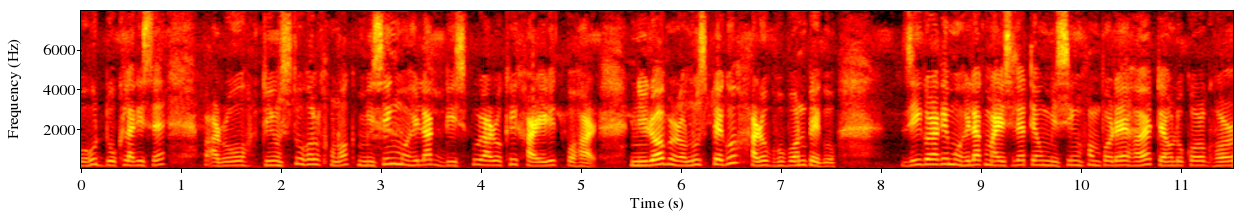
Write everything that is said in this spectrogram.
বহুত দুখ লাগিছে। আৰু নিউজটো হ'ল শুনক মিচিং মহিলাক দিছপুৰ আৰক্ষীক শাৰীৰিক প্ৰহাৰ নীৰৱ ৰণোজ পেগু আৰু ভুৱন পেগু। যিগৰাকী মহিলাক মাৰিছিলে তেওঁ মিচিং সম্প্ৰদায় হয় তেওঁলোকৰ ঘৰ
